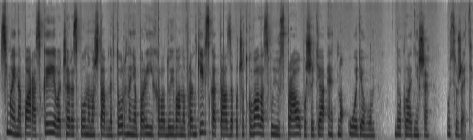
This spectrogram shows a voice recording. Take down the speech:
Сімейна пара з Києва через повномасштабне вторгнення переїхала до Івано-Франківська та започаткувала свою справу пошиття етноодягу. Докладніше у сюжеті.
